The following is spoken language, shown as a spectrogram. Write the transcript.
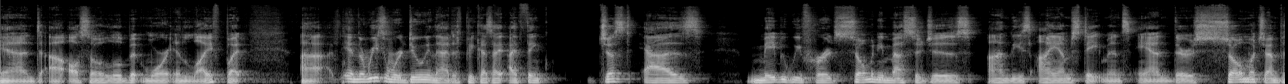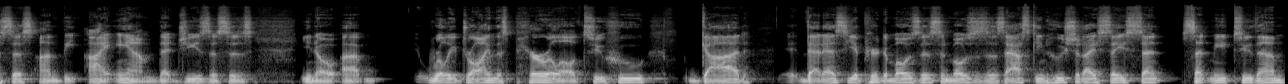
and uh, also a little bit more in life. But Uh, and the reason we're doing that is because I, I think just as maybe we've heard so many messages on these I am statements, and there's so much emphasis on the I am that Jesus is, you know, uh, really drawing this parallel to who God that as he appeared to Moses and Moses is asking, who should I say sent, sent me to them?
